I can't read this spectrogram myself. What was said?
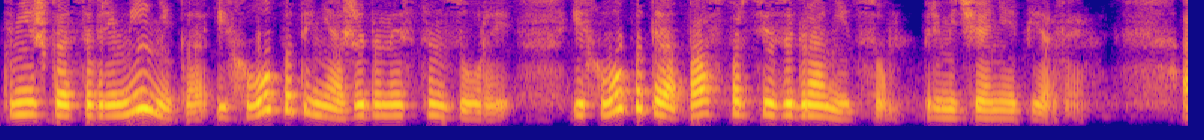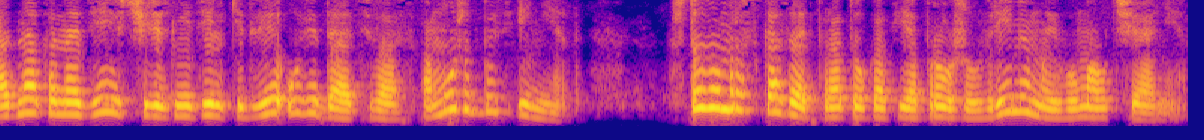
Книжка современника и хлопоты, неожиданные с цензурой, и хлопоты о паспорте за границу. Примечание первое. Однако надеюсь через недельки-две увидать вас, а может быть и нет. Что вам рассказать про то, как я прожил время моего молчания?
